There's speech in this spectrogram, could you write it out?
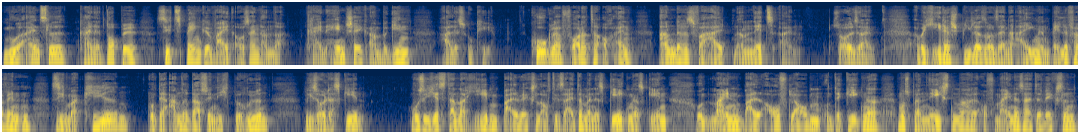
Nur Einzel, keine Doppel, Sitzbänke weit auseinander, kein Handshake am Beginn, alles okay. Kogler forderte auch ein anderes Verhalten am Netz ein. Soll sein. Aber jeder Spieler soll seine eigenen Bälle verwenden, sie markieren und der andere darf sie nicht berühren? Wie soll das gehen? Muss ich jetzt dann nach jedem Ballwechsel auf die Seite meines Gegners gehen und meinen Ball aufglauben und der Gegner muss beim nächsten Mal auf meine Seite wechseln,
